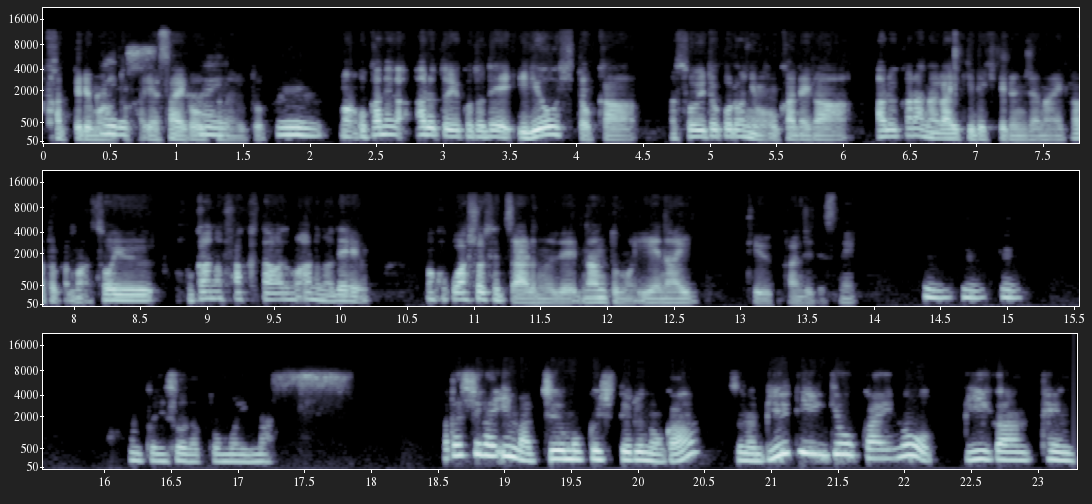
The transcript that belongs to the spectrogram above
買ってるものとか野菜が多くなると。はい。うん、まあ、お金があるということで、医療費とか、そういうところにもお金があるから長生きできてるんじゃないかとか、まあ、そういう他のファクターもあるので、まあ、ここは諸説あるので、何とも言えないっていう感じですね。うんうんうん。本当にそうだと思います。私が今注目してるのが、そのビューティー業界のビーガン転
